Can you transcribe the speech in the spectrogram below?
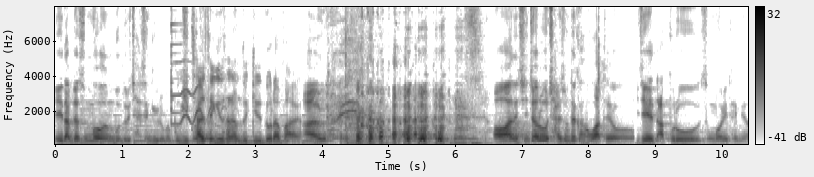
이 남자 승무원 분들이 잘생기고 이러면 거기 잘생긴 사람들끼리 놀아봐요. 아유. 아 아니 진짜로 잘 선택한 것 같아요. 이제 앞으로 승무원이 되면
